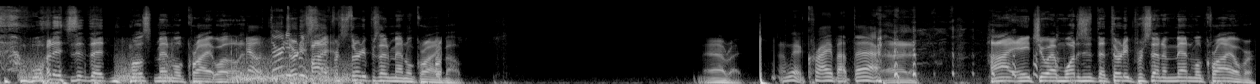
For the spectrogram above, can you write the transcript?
what is it that most men will cry? Well, No, 30%. 35 30% of men will cry about. All right. I'm going to cry about that. Hi, HOM. What is it that 30% of men will cry over?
